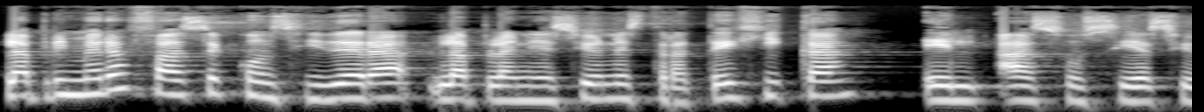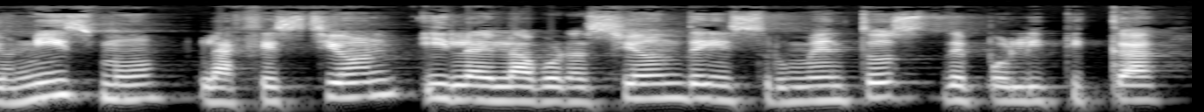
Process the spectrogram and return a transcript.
La primera fase considera la planeación estratégica, el asociacionismo, la gestión y la elaboración de instrumentos de política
